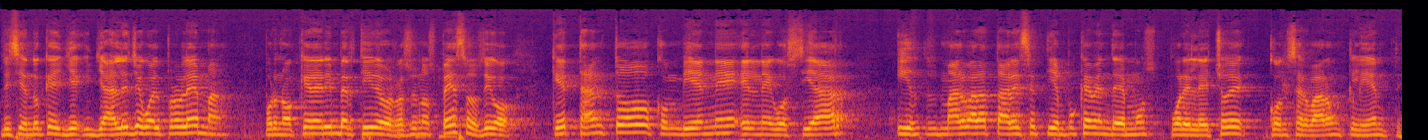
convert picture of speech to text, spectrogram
diciendo que ya les llegó el problema por no querer invertir y ahorrarse unos pesos. Digo, ¿qué tanto conviene el negociar y malbaratar ese tiempo que vendemos por el hecho de conservar a un cliente.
